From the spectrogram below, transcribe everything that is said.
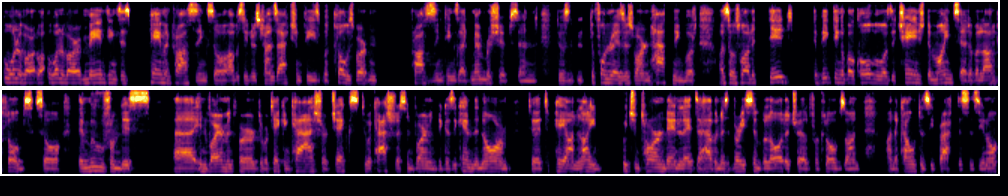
one of our one of our main things is payment processing. So obviously there's transaction fees, but clubs weren't processing things like memberships, and was, the fundraisers weren't happening. But I suppose what it did, the big thing about COVID was it changed the mindset of a lot of clubs. So they moved from this uh, environment where they were taking cash or checks to a cashless environment because it became the norm to, to pay online which in turn then led to having a very simple audit trail for clubs on on accountancy practices, you know.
